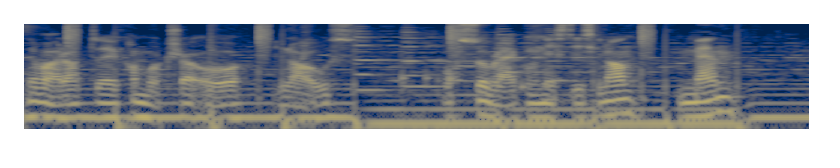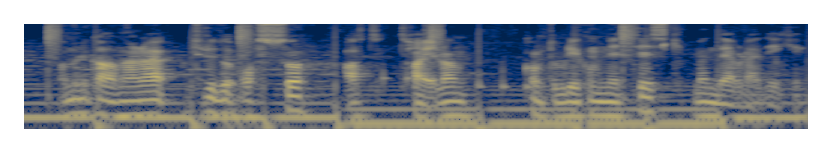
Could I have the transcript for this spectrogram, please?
det var at Kambodsja og Laos også ble kommunistiske land. Men amerikanerne trodde også at Thailand kom til å bli kommunistisk, men det ble det ikke.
